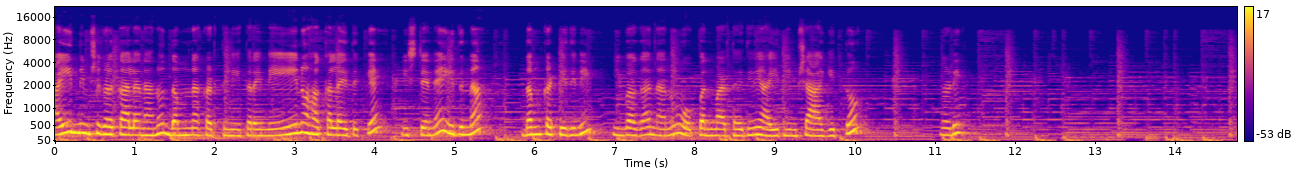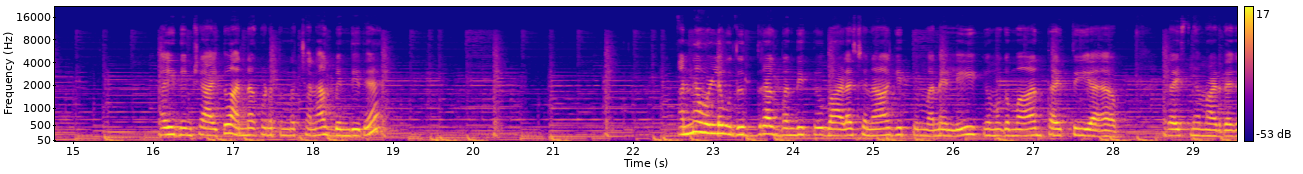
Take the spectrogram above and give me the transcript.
ಐದು ನಿಮಿಷಗಳ ಕಾಲ ನಾನು ದಮ್ನ ಕಟ್ತೀನಿ. ಈ ಥರ ಇನ್ನೇನು ಹಾಕಲ್ಲ ಇದಕ್ಕೆ. ಇಷ್ಟೇ ಇದನ್ನು ದಮ್ ಕಟ್ಟಿದ್ದೀನಿ. ಇವಾಗ ನಾನು ಓಪನ್ ಮಾಡ್ತಾಯಿದ್ದೀನಿ ಐದು ನಿಮಿಷ ಆಗಿತ್ತು. ನೋಡಿ. ಐದು ನಿಮಿಷ ಆಯಿತು. ಅನ್ನ ಕೂಡ ತುಂಬ ಚೆನ್ನಾಗಿ ಬೆಂದಿದೆ. ಅನ್ನ ಒಳ್ಳೆ ಉದುದ್ರಾಗಿ ಬಂದಿತ್ತು. ಭಾಳ ಚೆನ್ನಾಗಿತ್ತು ಮನೆಯಲ್ಲಿ. ಘಮ ಅಂತ ಇತ್ತು. ರೈಸ್ನ ಮಾಡಿದಾಗ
